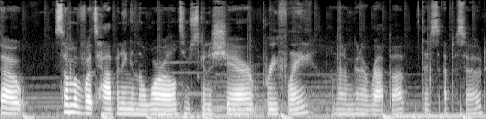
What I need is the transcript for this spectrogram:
So, some of what's happening in the world, I'm just going to share briefly, and then I'm going to wrap up this episode.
